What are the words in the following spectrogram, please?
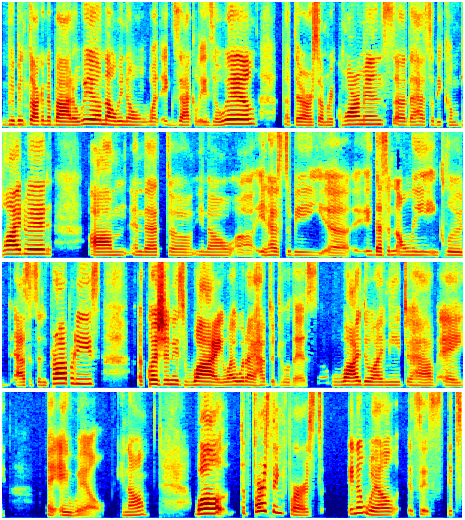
we've been talking about a will. Now we know what exactly is a will, that there are some requirements uh, that has to be complied with. Um, and that uh, you know uh, it has to be uh, it doesn't only include assets and properties. A question is why? Why would i have to do this? Why do i need to have a a, a will you know? Well the first thing first in a will it's it's it's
